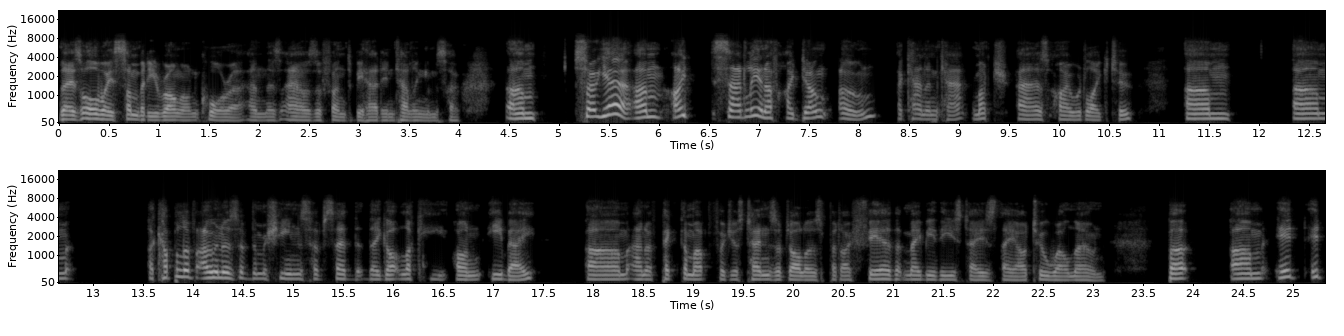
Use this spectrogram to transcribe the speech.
There's always somebody wrong on Quora, and there's hours of fun to be had in telling them so. Um, so yeah, um, I sadly enough I don't own a Canon Cat much as I would like to. Um, um, a couple of owners of the machines have said that they got lucky on eBay um, and have picked them up for just tens of dollars. But I fear that maybe these days they are too well known. But um, it it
